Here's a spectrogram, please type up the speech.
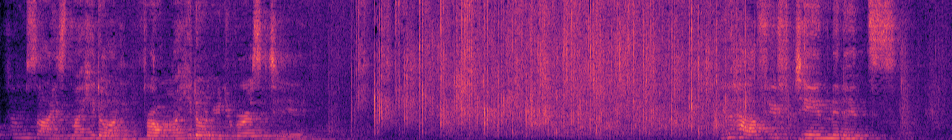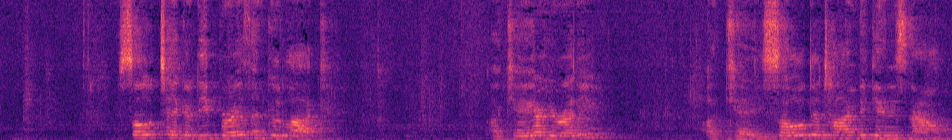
Welcome Science Mahidol from Mahidol University. You have 15 minutes. So take a deep breath and good luck. Okay, are you ready? Okay, so the time begins now.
